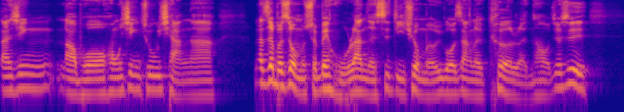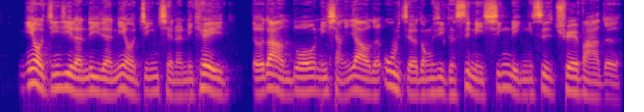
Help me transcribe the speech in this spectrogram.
担心老婆红杏出墙啊，那这不是我们随便胡乱的，是的确我们有遇过这样的客人哦，就是你有经济能力的，你有金钱的，你可以得到很多你想要的物质的东西，可是你心灵是缺乏的，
